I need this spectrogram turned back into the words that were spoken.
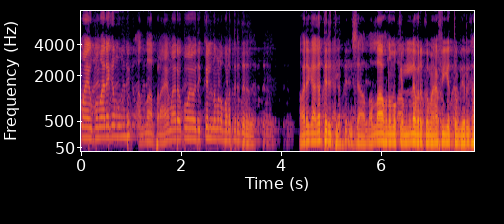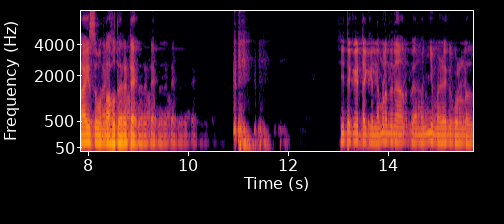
പ്രായമായ ഉപ്പമാരെയൊക്കെ മുമ്പിൽ അല്ലാ പ്രായമായ ഉപ്പമാരെ ഒരിക്കലും നമ്മൾ പുറത്തിരുത്തരുത്. അവരൊക്കെ അകത്തിരുത്തി. അള്ളാഹു നമുക്ക് എല്ലാവർക്കും ആഫിയത്തും ദീർഘായുസും അള്ളാഹു തരട്ടെ. ഷീറ്റൊക്കെ ഇട്ടേക്കില്ല നമ്മളെന്തിനാ മഞ്ഞും മഴയൊക്കെ കൊള്ളുന്നത്?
